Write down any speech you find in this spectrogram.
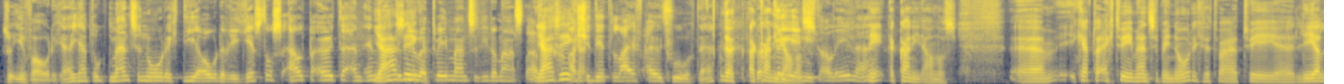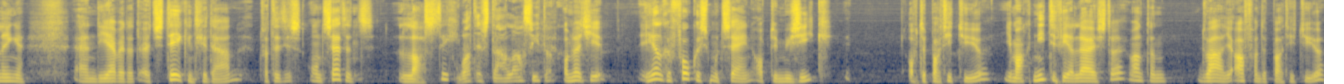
Zo eenvoudig. Hè? Je hebt ook mensen nodig die jou de registers helpen uiten en in Ja, te duwen. Twee mensen die ernaast staan. Ja. Als je dit live uitvoert. Hè? Dat, dat, kan niet je anders. niet alleen. Hè? Nee, dat kan niet anders. Ehm, ik heb er echt twee mensen bij nodig. Dat waren twee eh, leerlingen. En die hebben dat uitstekend gedaan. Want het is ontzettend lastig. Wat is daar lastig dan? Omdat je heel gefocust moet zijn op de muziek, op de partituur. Je mag niet te veel luisteren, want dan dwaal je af van de partituur.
